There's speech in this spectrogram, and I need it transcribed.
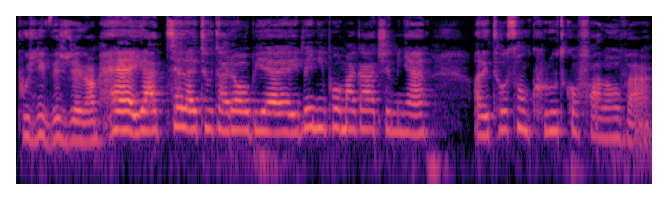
Później wyżegam, hej, ja tyle tutaj robię i wy nie pomagacie mnie. Ale to są krótkofalowe.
